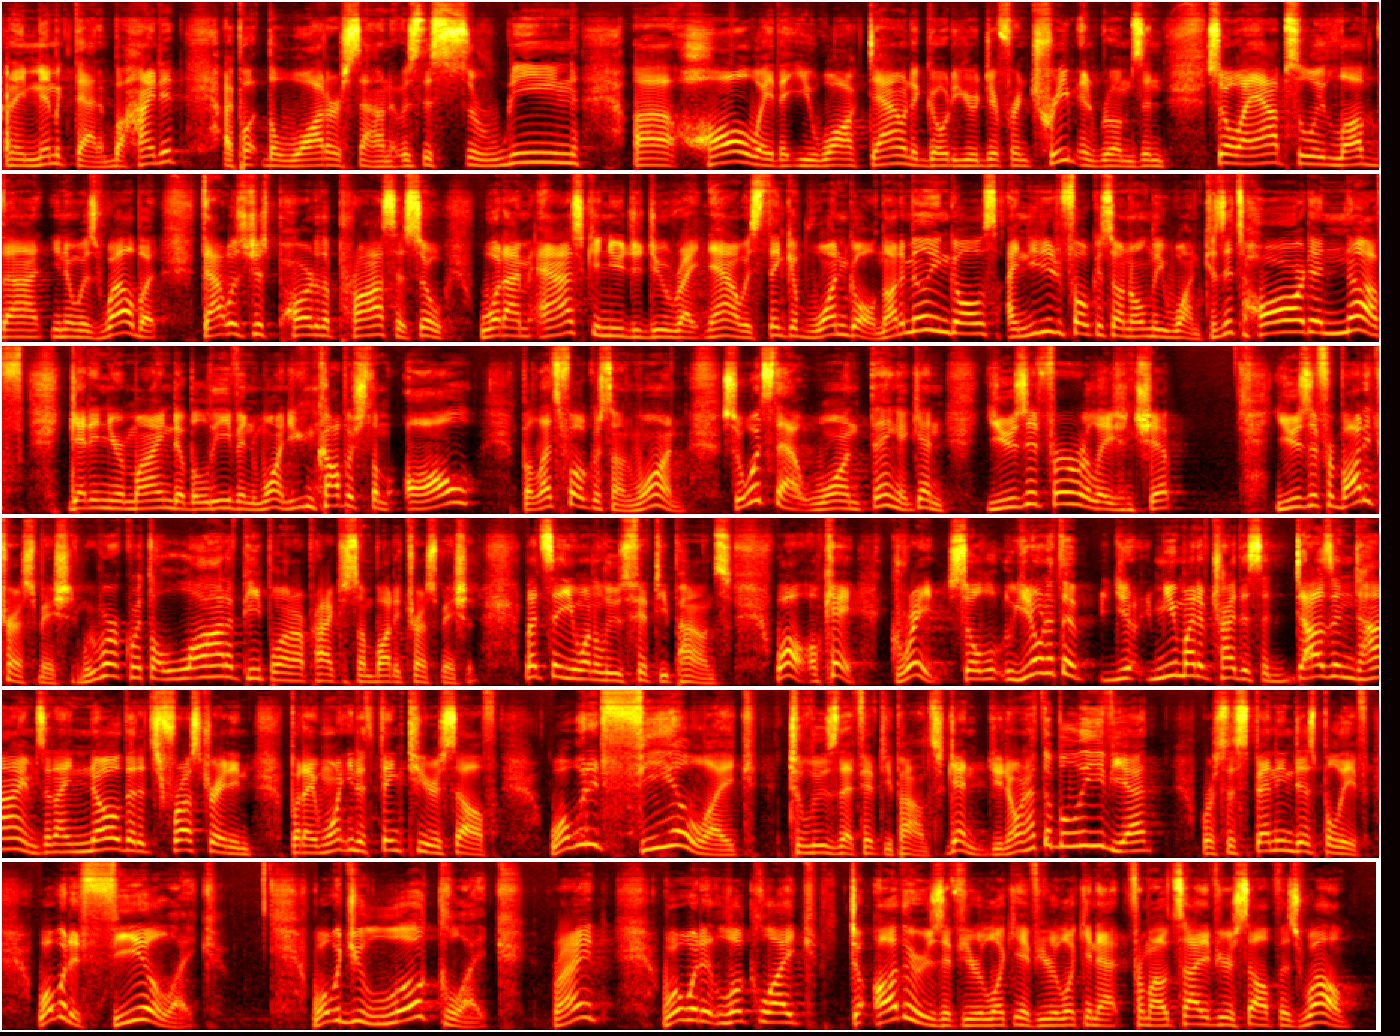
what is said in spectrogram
and I mimicked that. And behind it, I put the water sound. It was this serene uh, hallway that you walk down to go to your different treatment rooms. And so I absolutely love that, you know, as well. But that was just part of the process. So what I'm asking you to do right now is think of one goal, not a million goals. I need you to focus on only one because it's hard enough getting your mind to believe in one. You can accomplish them all, but let's focus on one. So what's that one thing? Again, use it for a relationship Use it for body transformation. We work with a lot of people in our practice on body transformation. Let's say you want to lose 50 pounds. Well, okay, great. So you don't have to, you, you might have tried this a dozen times, and I know that it's frustrating, but I want you to think to yourself, what would it feel like to lose that 50 pounds? Again, you don't have to believe yet. We're suspending disbelief. What would it feel like? What would you look like? Right? What would it look like to others if you're looking if you're looking at from outside of yourself as well?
